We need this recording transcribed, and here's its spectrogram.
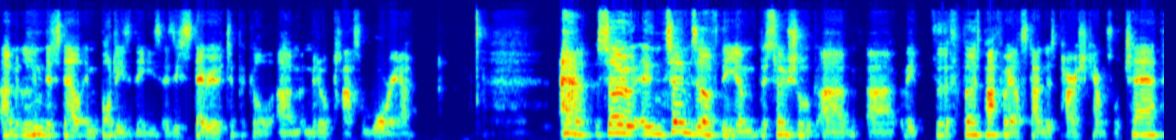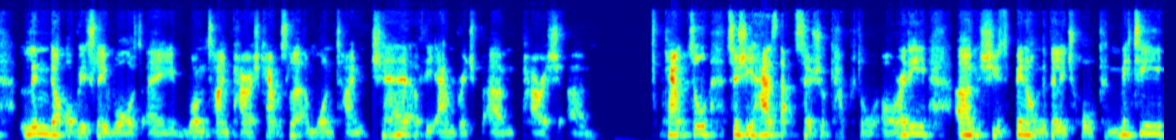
um, Lynda Snell embodies these as a stereotypical um, middle class warrior. so in terms of the um, the social um, uh, the, the first pathway i'll stand as parish council chair. Lynda obviously was a one-time parish councillor and one-time chair of the ambridge um, parish um, council. So she has that social capital already. Um, she's been on the village hall committee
